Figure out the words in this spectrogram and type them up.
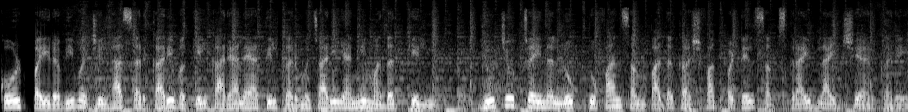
कोर्ट पैरवी व जिल्हा सरकारी वकील कार्यालयातील कर्मचारी यांनी मदत केली. यूट्यूब चॅनल लोक तुफान संपादक Ashfaq Patel subscribe like share करे.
